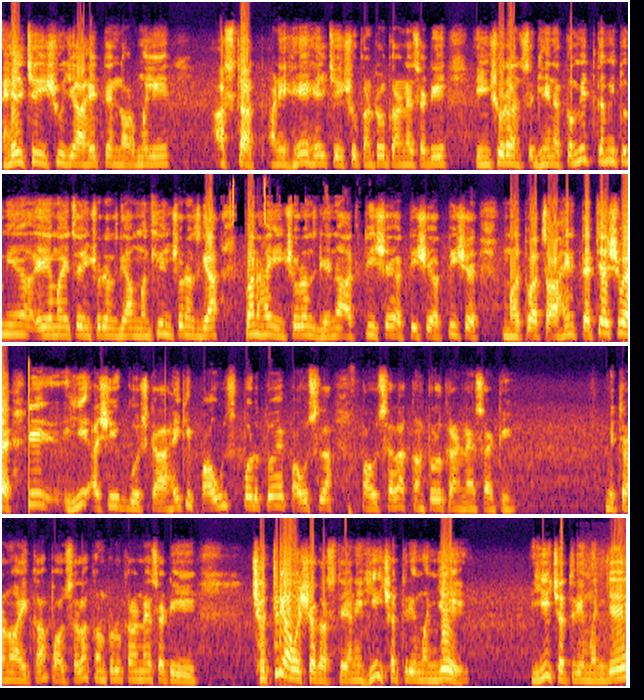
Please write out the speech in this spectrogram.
हेल्थचे इश्यू जे आहेत ते नॉर्मली असतात. आणि हे हेल्थचे इश्यू कंट्रोल करण्यासाठी इन्शुरन्स घेणं कमीत कमी तुम्ही ए एम आयचा इन्शुरन्स घ्या मंथली इन्शुरन्स घ्या पण हा इन्शुरन्स घेणं अतिशय अतिशय अतिशय महत्त्वाचं आहे. त्याच्याशिवाय ही ही अशी गोष्ट आहे की पाऊस पडतोय पाऊसला पावसाला कंट्रोल करण्यासाठी. मित्रांनो ऐका पावसाला कंट्रोल करण्यासाठी छत्री आवश्यक असते आणि ही छत्री म्हणजे ही छत्री म्हणजे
